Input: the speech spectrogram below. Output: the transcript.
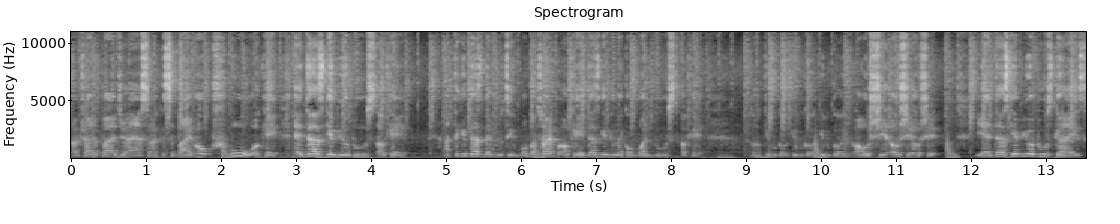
I'm trying to find your ass so I can survive. Oh, oh, okay. It does give you a boost. Okay. I think it does. Let me see. One more time. Okay, it does give you like a one boost. Okay. Keep it going, keep it going, keep it going. Oh shit, oh shit, oh shit. Yeah, it does give you a boost, guys.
